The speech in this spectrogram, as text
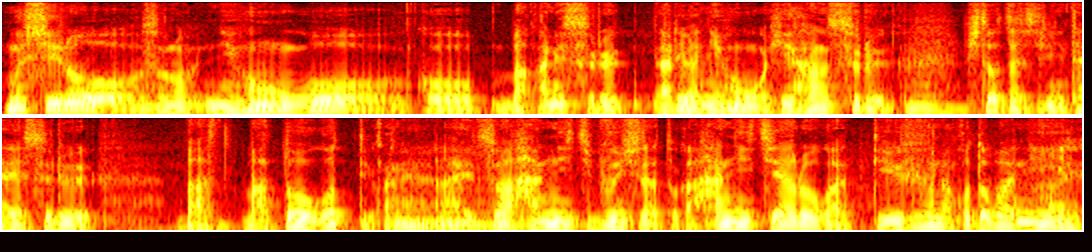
むしろその日本をこうバカにする、あるいは日本を批判する人たちに対する罵倒語っていうかね、あいつは反日分子だとか、反日野郎がっていうふうな言葉に、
